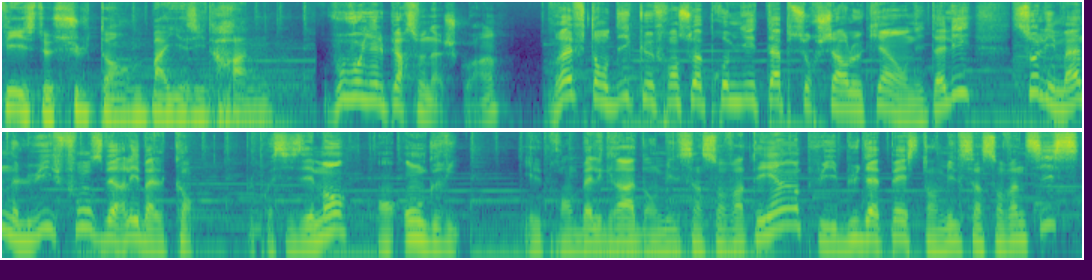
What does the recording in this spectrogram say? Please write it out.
fils de Sultan Bayezid Khan. Vous voyez le personnage quoi, hein Bref, tandis que François Ier tape sur Charles Quint en Italie, Soliman, lui, fonce vers les Balkans, plus précisément en Hongrie. Il prend Belgrade en 1521, puis Budapest en 1526,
